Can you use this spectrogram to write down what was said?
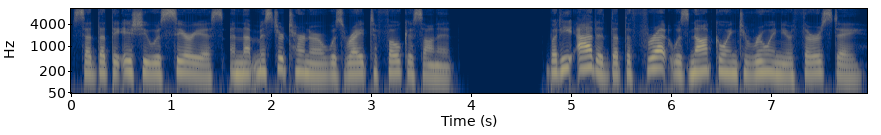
said that the issue was serious and that Mr. Turner was right to focus on it. But he added that the threat was not going to ruin your Thursday.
